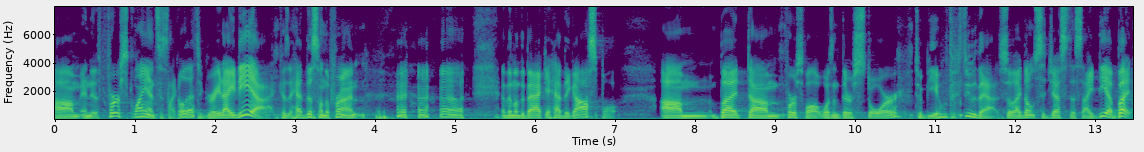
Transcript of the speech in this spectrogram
Um, and at first glance, it's like, oh, that's a great idea, because it had this on the front, and then on the back, it had the gospel. Um, but um, first of all, it wasn't their store to be able to do that. So I don't suggest this idea. But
